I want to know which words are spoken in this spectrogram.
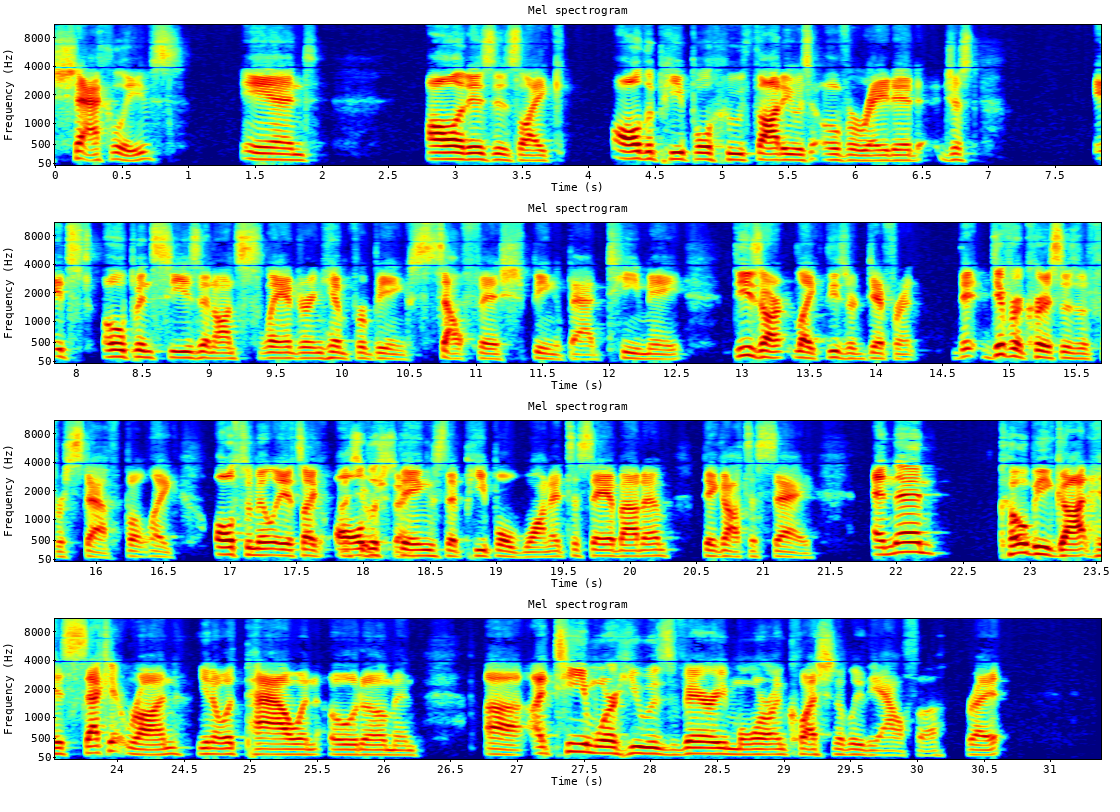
Shaq leaves, and all it is is like all the people who thought he was overrated. Just it's open season on slandering him for being selfish, being a bad teammate. These aren't like these are different di- different criticisms for Steph, but like ultimately, it's like all the you're saying. things that people wanted to say about him, they got to say, and then. Kobe got his second run, you know, with Pau and Odom and uh, a team where he was very more unquestionably the alpha, right?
